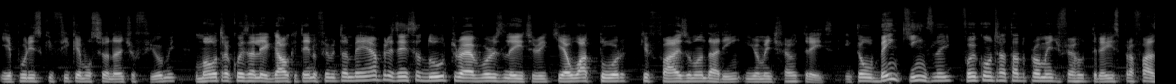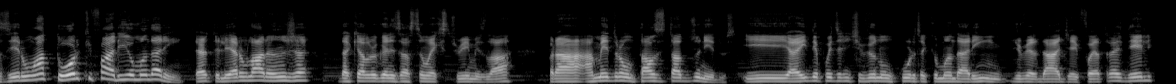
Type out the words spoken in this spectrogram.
e é por isso que fica emocionante o filme. Uma outra coisa legal que tem no filme também é a presença do Trevor Slattery, que é o ator que faz o Mandarim em Homem de Ferro 3. Então o Ben Kingsley foi contratado para Homem de Ferro 3 para fazer um ator que faria o Mandarim, certo? Ele era o laranja daquela organização Extremes lá, para amedrontar os Estados Unidos. E aí depois a gente viu num curta que o mandarim de verdade aí foi atrás dele,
